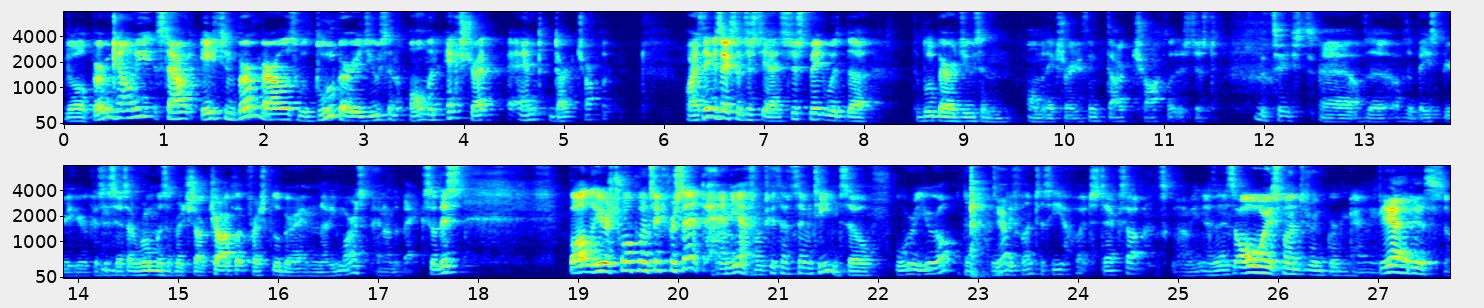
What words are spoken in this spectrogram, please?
well Bourbon County stout aged in bourbon barrels with blueberry juice and almond extract and dark chocolate. Or I think it's actually just yeah, it's just made with the the blueberry juice and almond extract. I think dark chocolate is just the taste. uh, of the of the base beer here because it says aromas of rich dark chocolate, fresh blueberry, and nutty marzipan on the back. So this bottle here is twelve point six percent, and yeah, from two thousand seventeen. So over a year old now. It'll be fun to see how it stacks up. It's, I mean, it's always fun to drink Bourbon County. Yeah, it is. So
